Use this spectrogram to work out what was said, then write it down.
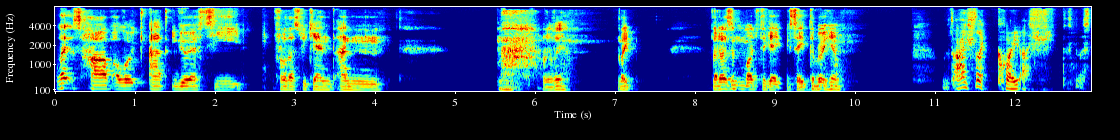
Let's have a look at UFC for this weekend. And really, like, there isn't much to get excited about here. It's actually quite a. Sh- it's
